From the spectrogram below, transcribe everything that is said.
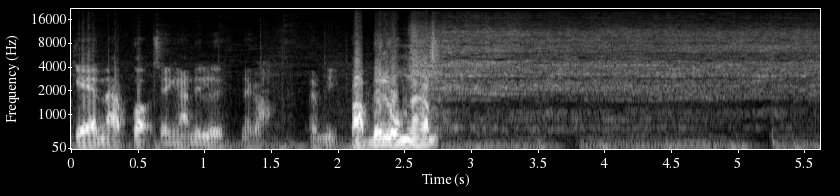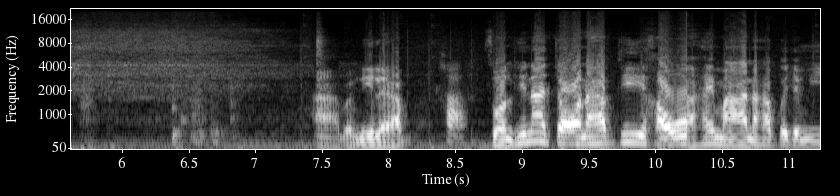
แกนนะครับ ก็ใช้งานได้เลยนะครับแบบนี้ปรับได้ลมนะครับอ่าแบบนี้เลยครับค่ะส่วนที่หน้าจอนะครับที่เขาให้มานะครับ ก็จะมี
